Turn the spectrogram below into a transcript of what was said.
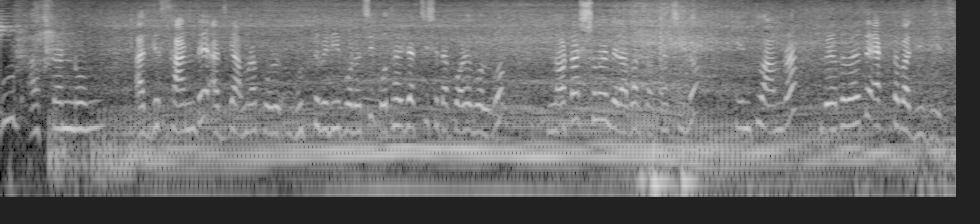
গুড আফটারনুন। আজকে সানডে আজকে আমরা ঘুরতে বেরিয়ে পড়েছি। কোথায় যাচ্ছি সেটা পরে বলব। নটার সময় বেরাবার কথা ছিল, কিন্তু আমরা বেরোতে বেরোতে একটা বাজিয়ে দিয়েছি।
